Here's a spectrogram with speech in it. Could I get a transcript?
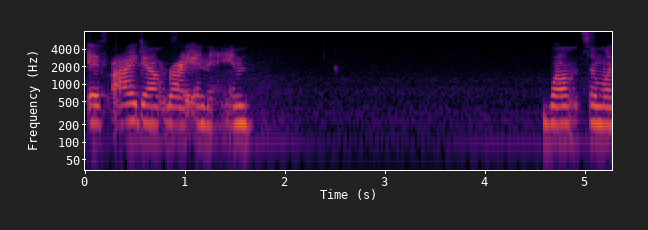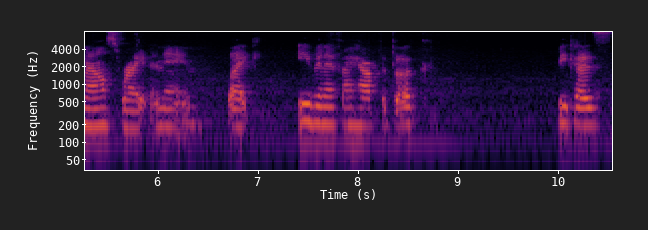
if I don't write a name, won't someone else write a name? Like even if I have the book because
